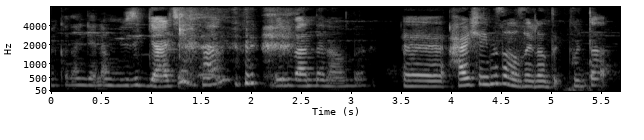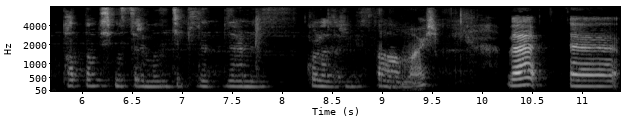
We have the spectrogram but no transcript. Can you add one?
Arkadan gelen müzik gerçekten beni benden aldı. E, her şeyimizi hazırladık. Burada patlamış mısırımız, cipslerimiz, kolalarımız falan var. Ve e,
